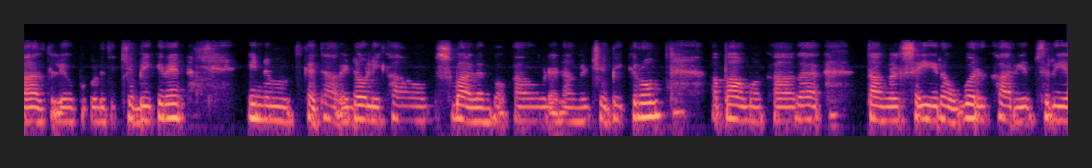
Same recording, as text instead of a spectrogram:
பாதத்திலே ஒப்பு கொடுத்து செபிக்கிறேன் இன்னும் கதாவை டோலிக்காவும் சுபாலங்கோக்காவும் கூட நாங்கள் செபிக்கிறோம் அப்பா உமக்காக தாங்கள் செய்கிற ஒவ்வொரு காரியம் சிறிய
